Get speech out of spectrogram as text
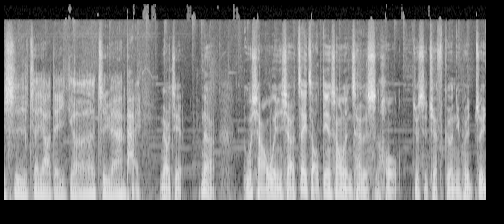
是这样的一个资源安排。嗯、了解。那我想问一下，在找电商人才的时候，就是 Jeff 哥，你会最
